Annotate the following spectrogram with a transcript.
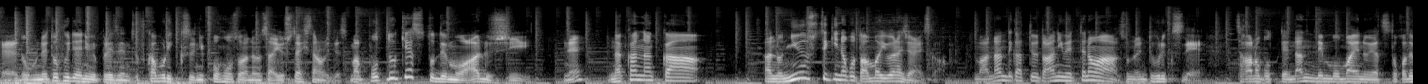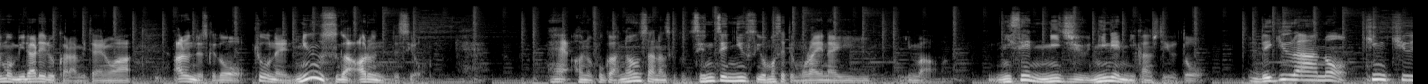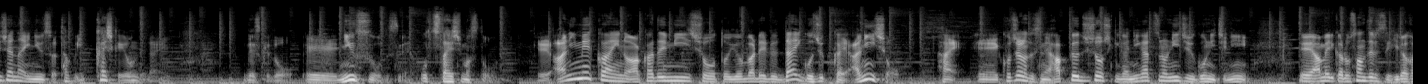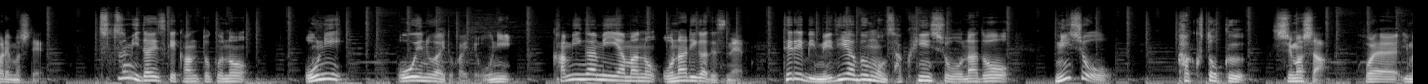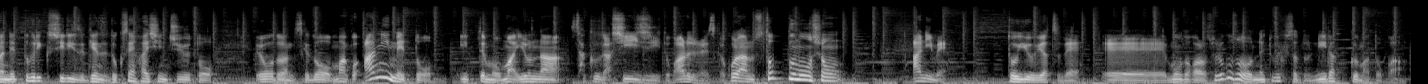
えー、どうもネットフリーアニメプレゼンツフカボリックス日本放送アナウンサー吉田久典です。まあ、ポッドキャストでもあるし、ね、なかなかあのニュース的なことあんまり言わないじゃないですか。まあ、なんでかっていうとアニメってのはそのネットフリックスで遡って何年も前のやつとかでも見られるからみたいのはあるんですけど今日ねニュースがあるんですよ。ね、あの僕アナウンサーなんですけど全然ニュース読ませてもらえない今2022年に関して言うとレギュラーの緊急じゃないニュースは多分1回しか読んでないんですけど、えー、ニュースをですねお伝えしますと、えー、アニメ界のアカデミー賞と呼ばれる第50回アニー賞。はい、えー、こちらのですね発表授賞式が2月の25日に、えー、アメリカ・ロサンゼルスで開かれまして堤大輔監督の「鬼」ONY と書いて「鬼」神々山のおなりがですねテレビメディア部門作品賞など2賞獲得しました。これ今ネットフリックスシリーズ現在独占配信中ということなんですけど、まあ、こうアニメといっても、まあ、いろんな作画 CG とかあるじゃないですか。これあのストップモーションアニメというやつで、えー、もうだからそれこそネットフリックスだとリラックマとか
